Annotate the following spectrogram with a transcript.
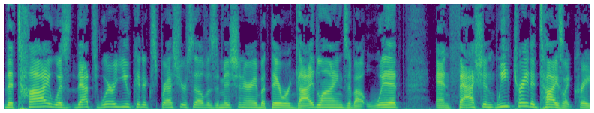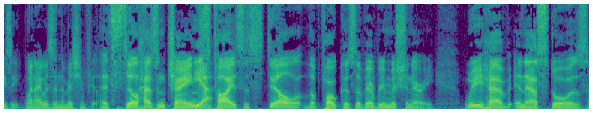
the tie was that's where you could express yourself as a missionary, but there were guidelines about width and fashion. We traded ties like crazy when I was in the mission field. It still hasn't changed. Yeah. Ties is still the focus of every missionary we have in our stores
